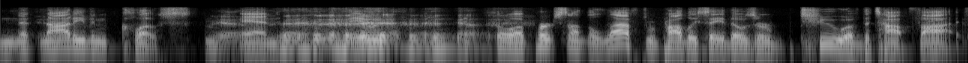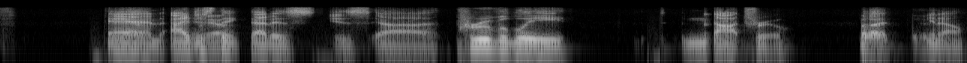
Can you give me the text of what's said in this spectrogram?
N- not even close. Yeah. And they would, so a person on the left would probably say those are two of the top five. And I just Yeah. think that is is uh, provably not true. But you know,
